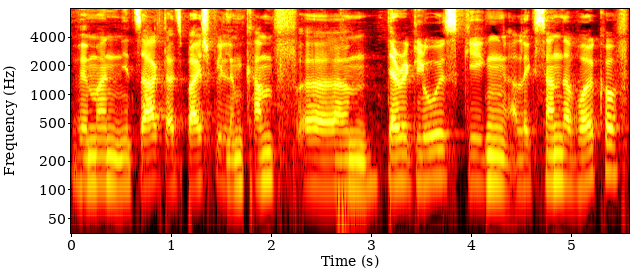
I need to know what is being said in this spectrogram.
wenn man jetzt sagt, als Beispiel im Kampf ähm, Derek Lewis gegen Alexander Volkov,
